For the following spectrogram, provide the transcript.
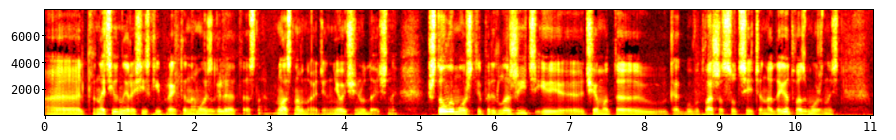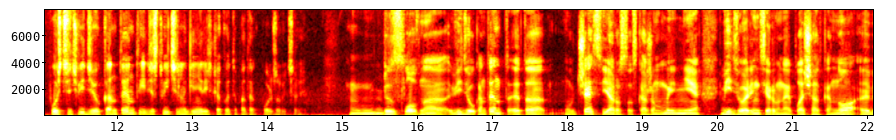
э, альтернативные российские проекты, на мой взгляд, основ, ну, основной один, не очень удачный. Что вы можете предложить, и э, чем это, как бы, вот ваша соцсеть, она дает возможность постить видеоконтент и действительно генерить какой-то поток пользователей? Безусловно, видеоконтент – это ну, часть яруса, скажем. Мы не видеоориентированная площадка, но э,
